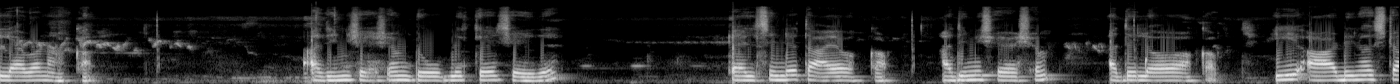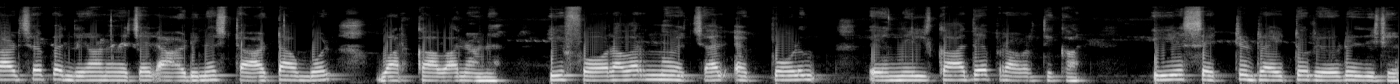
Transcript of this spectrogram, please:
ലെവൻ ആക്കാം. അതിനുശേഷം ഡ്യൂപ്ലിക്കേറ്റ് ചെയ്ത് എൽസിന്റെ താഴെ വെക്കാം. അതിനുശേഷം അത് ലോ ആക്കാം. ഈ ആർഡിനോ സ്റ്റാർട്ട് സ്റ്റെപ്പ് എന്തിനാണെന്ന് വെച്ചാൽ ആർഡിനോ സ്റ്റാർട്ട് ആകുമ്പോൾ വർക്ക് ആവാനാണ്. ഈ ഫോർ അവർ എന്ന് വെച്ചാൽ എപ്പോഴും നിൽക്കാതെ പ്രവർത്തിക്കാൻ. ഈ set dry to read edition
